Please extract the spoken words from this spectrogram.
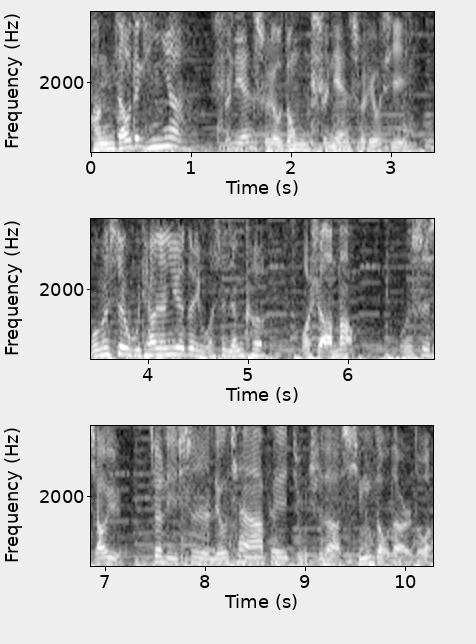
杭州的天呀，十年水流东，十年水流西。我们是五条人乐队，我是任科，我是阿茂，我是小雨。这里是刘谦、阿飞主持的《行走的耳朵》。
